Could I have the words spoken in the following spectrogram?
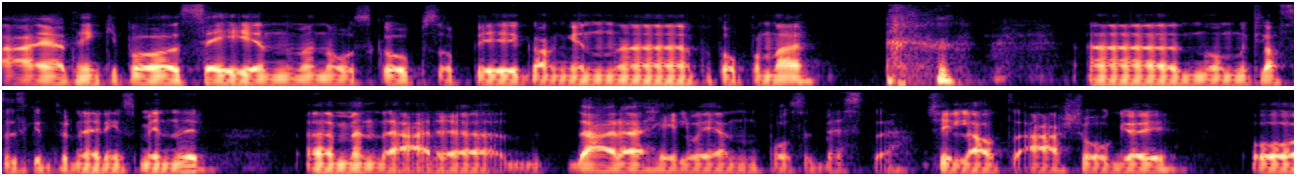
Jeg tenker på Sayen med no scopes oppi gangen eh, på toppen der. Eh, noen klassiske turneringsminner. Eh, men det er, det er Halo 1 på sitt beste. Chill-out er så gøy. Og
